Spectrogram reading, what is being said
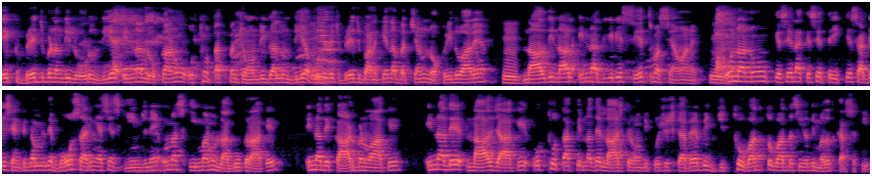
ਇੱਕ ਬ੍ਰਿਜ ਬਣਨ ਦੀ ਲੋੜ ਹੁੰਦੀ ਹੈ ਇਹਨਾਂ ਲੋਕਾਂ ਨੂੰ ਉੱਥੋਂ ਤੱਕ ਪਹੁੰਚਾਉਣ ਦੀ ਗੱਲ ਹੁੰਦੀ ਹੈ ਉਹਦੇ ਵਿੱਚ ਬ੍ਰਿਜ ਬਣ ਕੇ ਇਹਨਾਂ ਬੱਚਿਆਂ ਨੂੰ ਨੌਕਰੀ ਦਿਵਾ ਰਹੇ ਹਾਂ। ਹੂੰ। ਨਾਲ ਦੀ ਨਾਲ ਇਹਨਾਂ ਦੀ ਜਿਹੜੀਆਂ ਸਿਹਤ ਸਮੱਸਿਆਵਾਂ ਨੇ। ਉਹਨਾਂ ਨੂੰ ਕਿਸੇ ਨਾ ਕਿਸੇ ਤਰੀਕੇ ਸਾਡੀ ਸੈਂਟਰ ਗਵਰਨਮੈਂਟ ਨੇ ਬਹੁਤ ਸਾਰੀਆਂ ਐਸੀਆਂ ਸਕੀਮਸ ਨੇ ਉਹਨਾਂ ਸਕੀਮਾਂ ਨੂੰ ਲਾਗੂ ਕਰਾ ਕੇ ਇਹਨਾਂ ਦੇ ਕਾਰਡ ਬਣਵਾ ਕੇ ਇਹਨਾਂ ਦੇ ਨਾਲ ਜਾ ਕੇ ਉੱਥੋਂ ਤੱਕ ਇਹਨਾਂ ਦੇ ਇਲਾਜ ਕਰਾਉਣ ਦੀ ਕੋਸ਼ਿਸ਼ ਕਰ ਰਿਹਾ ਵੀ ਜਿੱਥੋਂ ਵੱਧ ਤੋਂ ਵੱਧ ਅਸੀਂ ਇਹਨਾਂ ਦੀ ਮਦਦ ਕਰ ਸਕੀਏ।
